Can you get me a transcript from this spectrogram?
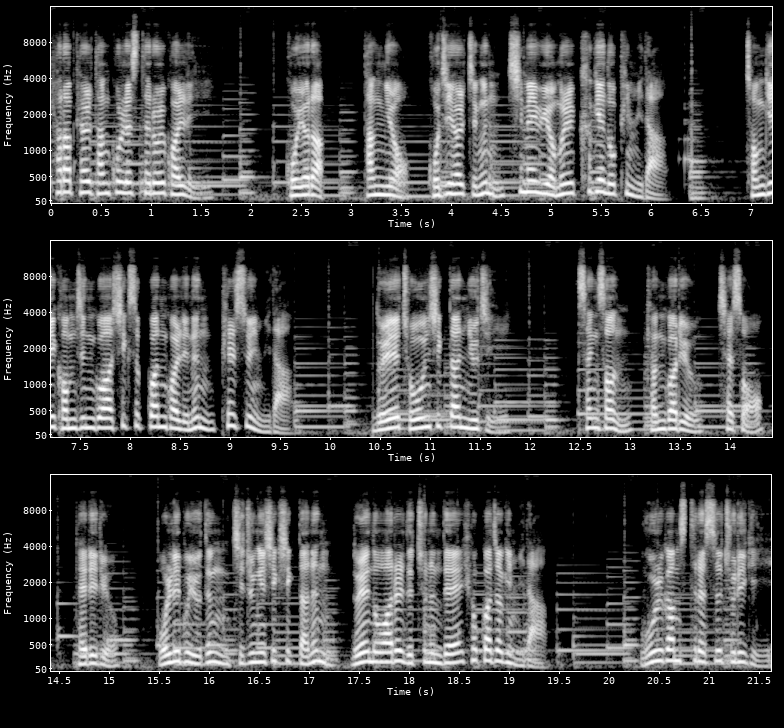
혈압 혈당 콜레스테롤 관리. 고혈압, 당뇨, 고지혈증은 치매 위험을 크게 높입니다. 정기 검진과 식습관 관리는 필수입니다. 뇌에 좋은 식단 유지. 생선, 견과류, 채소, 베리류, 올리브유 등 지중해식 식단은 뇌 노화를 늦추는 데 효과적입니다. 우울감 스트레스 줄이기.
